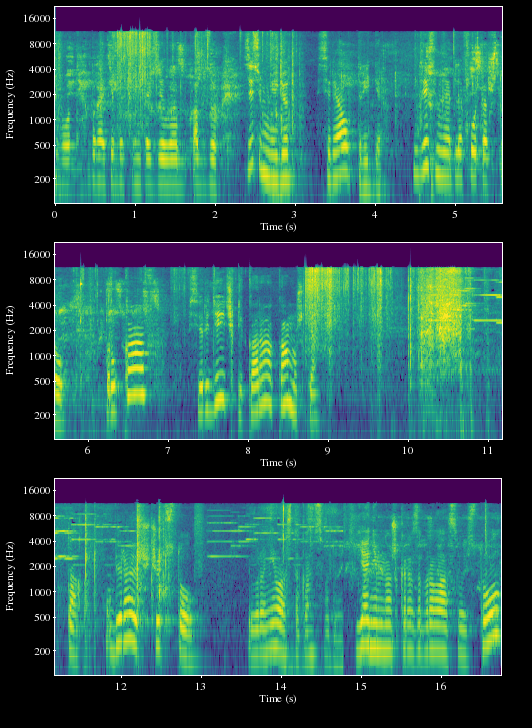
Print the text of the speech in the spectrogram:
Вот, давайте быстренько сделаю обзор. Здесь у меня идет сериал «Триггер». Здесь у меня для фото что? Рукав, сердечки, кора, камушки. Так, убираю чуть-чуть стол. И уронила стакан с водой. Я немножко разобрала свой стол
